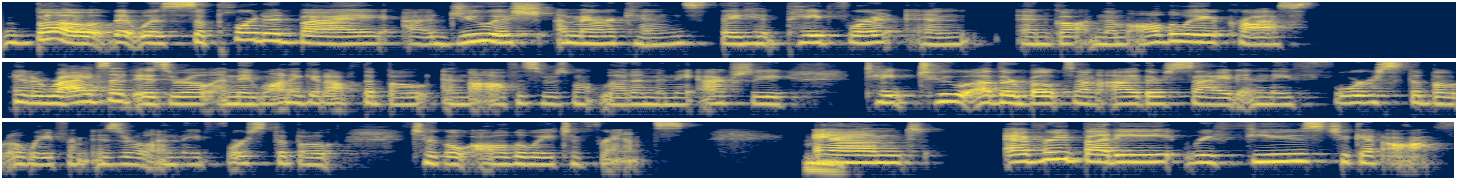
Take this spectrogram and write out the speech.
boat that was supported by uh, Jewish Americans, they had paid for it and and gotten them all the way across. It arrives at Israel and they want to get off the boat and the officers won't let them and they actually take two other boats on either side and they force the boat away from Israel and they force the boat to go all the way to France. Mm. And everybody refused to get off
